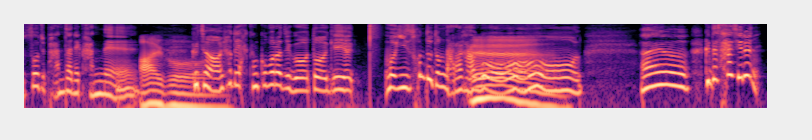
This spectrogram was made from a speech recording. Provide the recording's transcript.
소주 반 잔에 갔네. 아이고. 그쵸. 혀도 약간 구부러지고, 또 이게, 뭐, 이 손도 좀 날아가고. 네. 어, 아유, 근데 사실은, 이,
